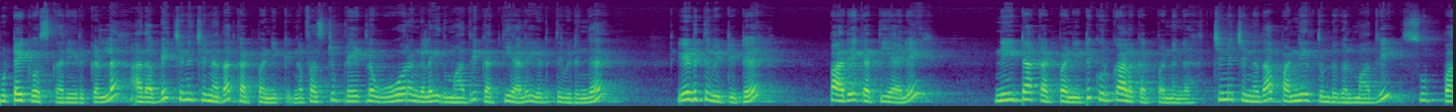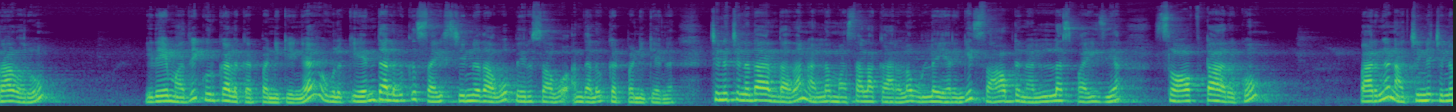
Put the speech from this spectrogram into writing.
முட்டைக்கோஸ் கறி இருக்குல்ல அதை அப்படியே சின்ன சின்னதாக கட் பண்ணிக்கோங்க. ஃபஸ்ட்டு பிளேட்டில் ஓரங்களை இது மாதிரி கத்தியால் எடுத்து விடுங்க. எடுத்து விட்டுட்டு இப்போ அதே கத்தியாலே நீட்டாக கட் பண்ணிவிட்டு குறுக்கால கட் பண்ணுங்கள் சின்ன சின்னதாக பன்னீர் துண்டுகள் மாதிரி சூப்பராக வரும். இதே மாதிரி குறுக்கால கட் பண்ணிக்கோங்க. உங்களுக்கு எந்த அளவுக்கு சைஸ் சின்னதாகவோ பெருசாகவோ அந்த அளவுக்கு கட் பண்ணிக்கோங்க. சின்ன சின்னதாக இருந்தால் தான் நல்லா மசாலா காரெல்லாம் உள்ளே இறங்கி சாப்பிட நல்லா ஸ்பைஸியாக சாஃப்டாக இருக்கும். பாருங்கள் நான் சின்ன சின்ன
